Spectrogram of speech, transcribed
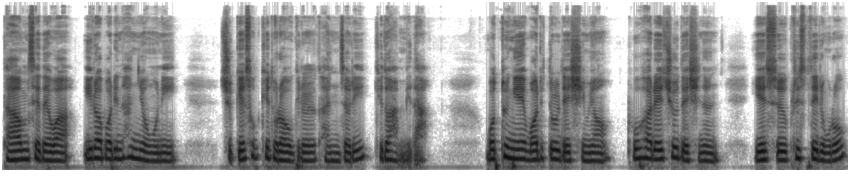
다음 세대와 잃어버린 한 영혼이 주께 속히 돌아오기를 간절히 기도합니다. 모퉁이의 머릿돌 되시며 부활의 주 되시는 예수 그리스도 이름으로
